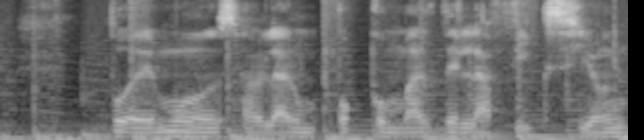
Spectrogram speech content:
podemos hablar un poco más de la ficción.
